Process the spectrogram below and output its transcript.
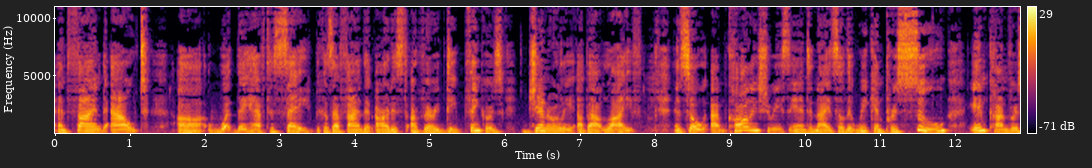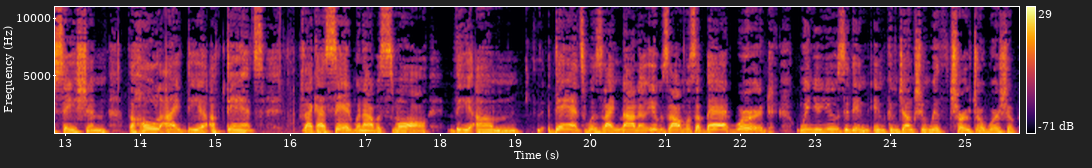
and find out uh, what they have to say because I find that artists are very deep thinkers generally about life. And so I'm calling Shrease in tonight so that we can pursue in conversation the whole idea of dance. Like I said, when I was small, the um, dance was like not a, it was almost a bad word when you use it in, in conjunction with church or worship.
